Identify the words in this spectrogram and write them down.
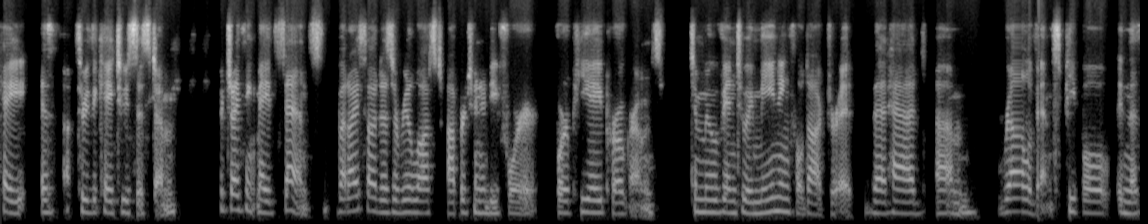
K as through the K2 system, which I think made sense. But I saw it as a real lost opportunity for for PA programs to move into a meaningful doctorate that had um, relevance. People in the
